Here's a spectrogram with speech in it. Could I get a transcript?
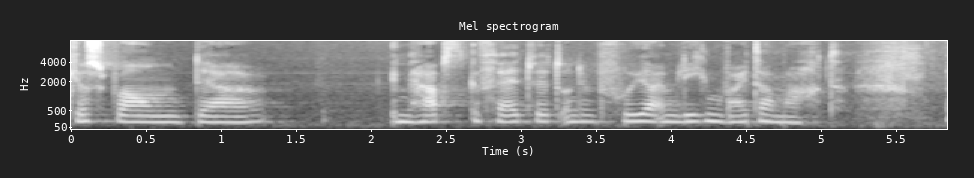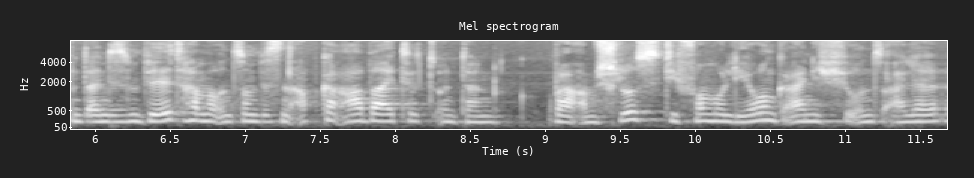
Kirschbaum, der im Herbst gefällt wird und im Frühjahr im Liegen weitermacht. Und an diesem Bild haben wir uns so ein bisschen abgearbeitet und dann war am Schluss die Formulierung eigentlich für uns alle,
